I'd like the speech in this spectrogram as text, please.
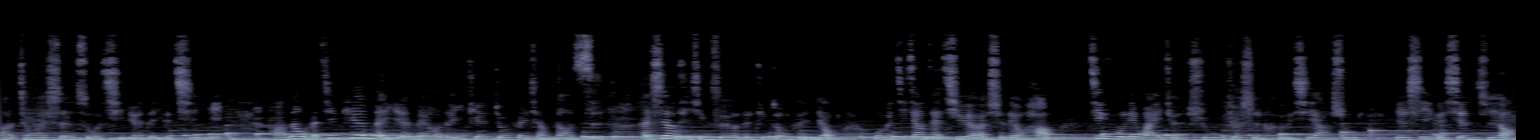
呃，成为神所喜悦的一个器皿。好，那我们今天美言美好的一天就分享到此。还是要提醒所有的听众朋友，我们即将在七月二十六号进入另外一卷书，就是何西阿书，也是一个先知哦。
